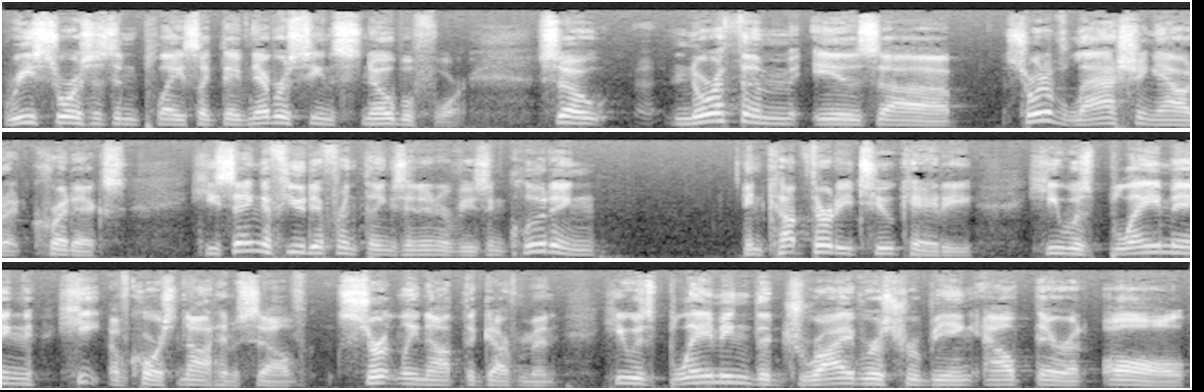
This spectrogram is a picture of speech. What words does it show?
resources in place like they've never seen snow before. So, Northam is uh, sort of lashing out at critics. He's saying a few different things in interviews, including in Cut 32, Katie, he was blaming, he, of course, not himself, certainly not the government. He was blaming the drivers for being out there at all.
